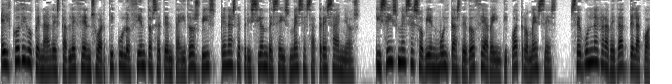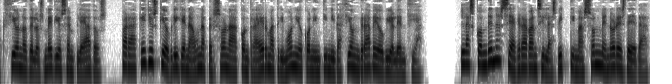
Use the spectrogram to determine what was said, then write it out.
El Código Penal establece en su artículo 172 bis penas de prisión de seis meses a tres años, y seis meses o bien multas de 12 a 24 meses, según la gravedad de la coacción o de los medios empleados, para aquellos que obliguen a una persona a contraer matrimonio con intimidación grave o violencia. Las condenas se agravan si las víctimas son menores de edad.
